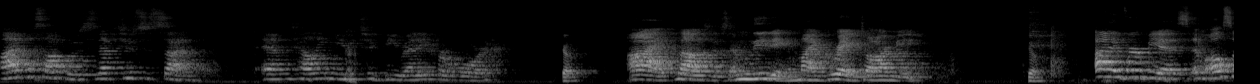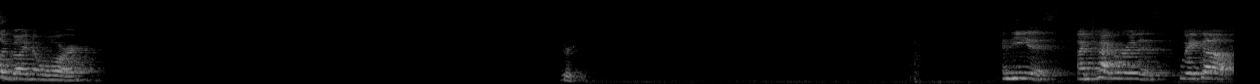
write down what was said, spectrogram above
I, Messapus, Neptune's son, am telling you to be ready for war. Go. I, Clausus, am leading my great army. Go. I, Virbius, am also going to war. Three. Aeneas, Antigorinus, wake up.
